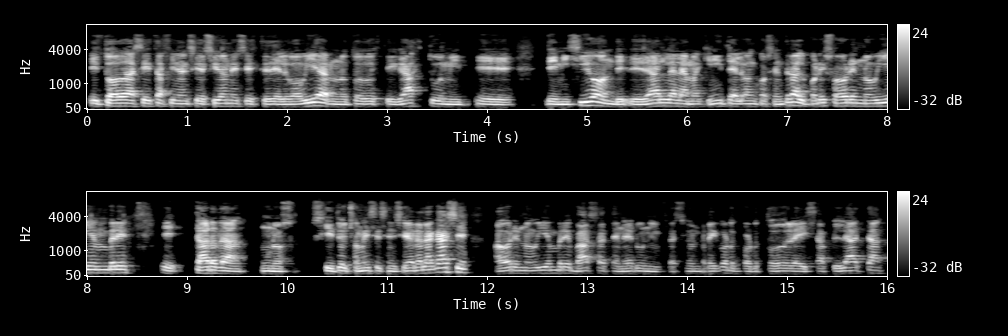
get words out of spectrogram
eh, todas estas financiaciones este, del gobierno, todo este gasto eh, de emisión, de, darle a la maquinita del Banco Central. Por eso ahora en noviembre eh, tarda unos 7, 8 meses en llegar a la calle. Ahora en noviembre vas a tener una inflación récord por toda esa plata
